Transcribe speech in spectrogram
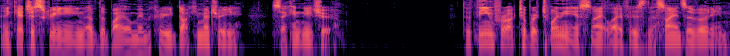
and catch a screening of the biomimicry documentary, Second Nature. The theme for October 20th Nightlife is the science of voting,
